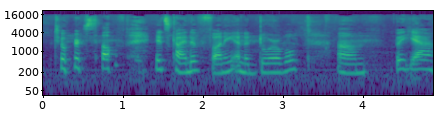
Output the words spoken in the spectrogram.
to herself. It's kind of funny and adorable. Um, but yeah,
